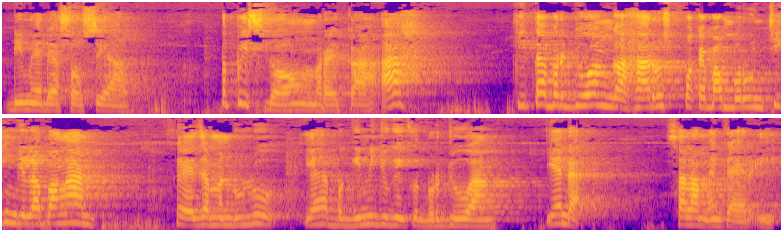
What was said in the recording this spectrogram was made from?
di media sosial. Tepis dong mereka. Ah, kita berjuang nggak harus pakai bambu runcing di lapangan kayak zaman dulu ya begini juga ikut berjuang ya enggak salam NKRI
